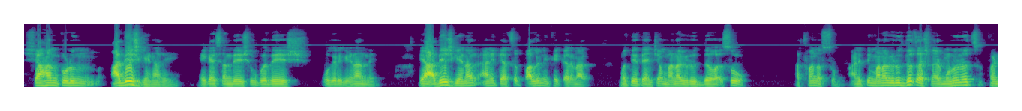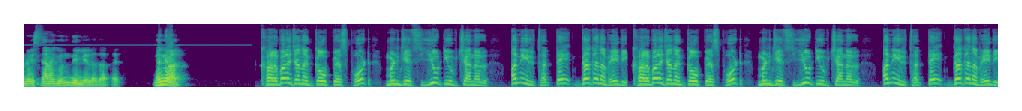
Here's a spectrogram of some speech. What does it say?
शहांकडून आदेश घेणार आहे. हे काही संदेश उपदेश वगैरे घेणार नाही. हे आदेश घेणार आणि त्याचं पालन इथे करणार. मग ते त्यांच्या मनाविरुद्ध असो अथवा नसो. आणि ते मनाविरुद्धच असणार. म्हणूनच फडणवीस त्यांना घेऊन दिल्लीला जात आहेत. धन्यवाद. खळबळजनक गौप्यस्फोट म्हणजेच युट्यूब चॅनल अनिल थत्ते गगनभेदी. खळबळजनक गौप्यस्फोट म्हणजेच युट्यूब चॅनल अनिल थत्ते गगनभेदी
